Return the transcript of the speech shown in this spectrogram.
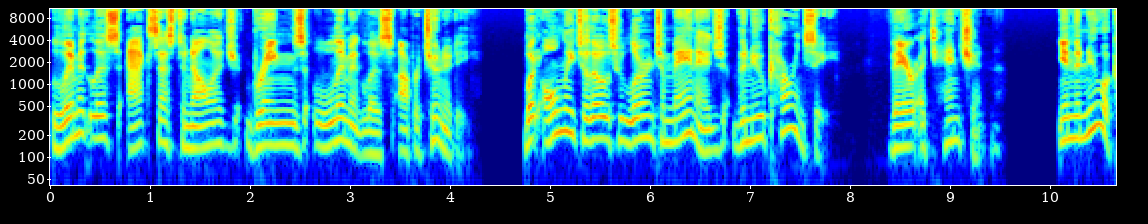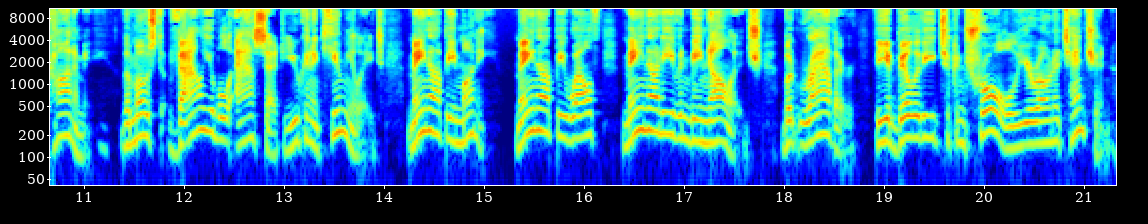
Limitless access to knowledge brings limitless opportunity, but only to those who learn to manage the new currency, their attention. In the new economy, the most valuable asset you can accumulate may not be money, may not be wealth, may not even be knowledge, but rather the ability to control your own attention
